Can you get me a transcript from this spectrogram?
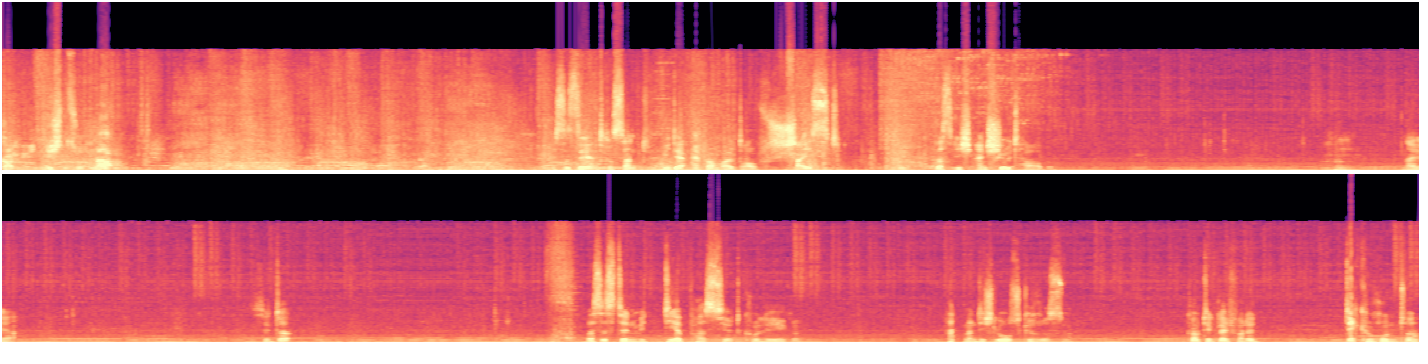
Komm mir nicht zu nah. Es ist sehr interessant, wie der einfach mal drauf scheißt, dass ich ein Schild habe. Hm, naja. Sind da... Was ist denn mit dir passiert, Kollege? Hat man dich losgerissen? Kommt ihr gleich von der Decke runter?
